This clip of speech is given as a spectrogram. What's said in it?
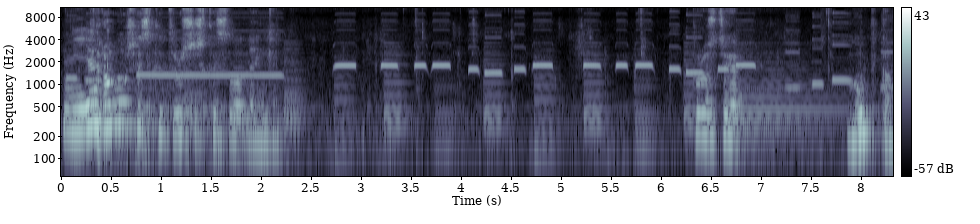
Ніяк. Трошечки, трошечки солоденьке. Просто як губка.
